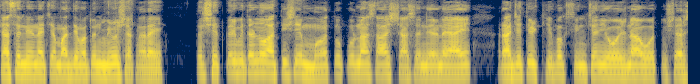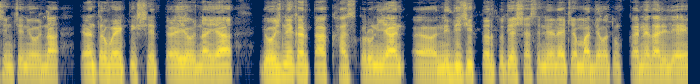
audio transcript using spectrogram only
शासन निर्णयाच्या माध्यमातून मिळू शकणार आहे. तर शेतकरी मित्रांनो अतिशय महत्त्वपूर्ण असा शासन निर्णय आहे. राज्यातील ठिबक सिंचन योजना व तुषार सिंचन योजना त्यानंतर वैयक्तिक शेततळे योजना या योजनेकरता खास करून या निधीची तरतूद या शासन निर्णयाच्या माध्यमातून करण्यात आलेली आहे.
